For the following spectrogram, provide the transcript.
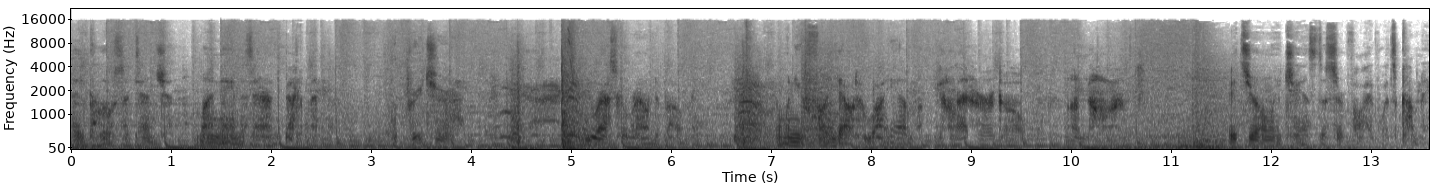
Pay close attention. My name is Aaron Beckman. The preacher. You ask around about me. And when you find out who I am, you're gonna let her go unharmed. It's your only chance to survive what's coming.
